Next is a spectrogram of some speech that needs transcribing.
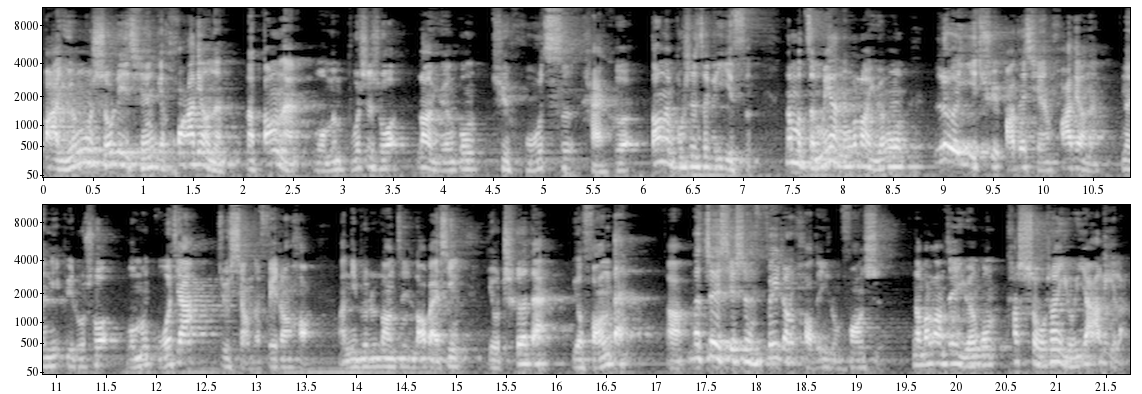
把员工手里的钱给花掉呢？那当然，我们不是说让员工去胡吃海喝，当然不是这个意思。那么，怎么样能够让员工乐意去把这钱花掉呢？那你比如说，我们国家就想的非常好啊，你比如让这些老百姓有车贷、有房贷啊，那这些是非常好的一种方式。那么让这些员工他手上有压力了，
